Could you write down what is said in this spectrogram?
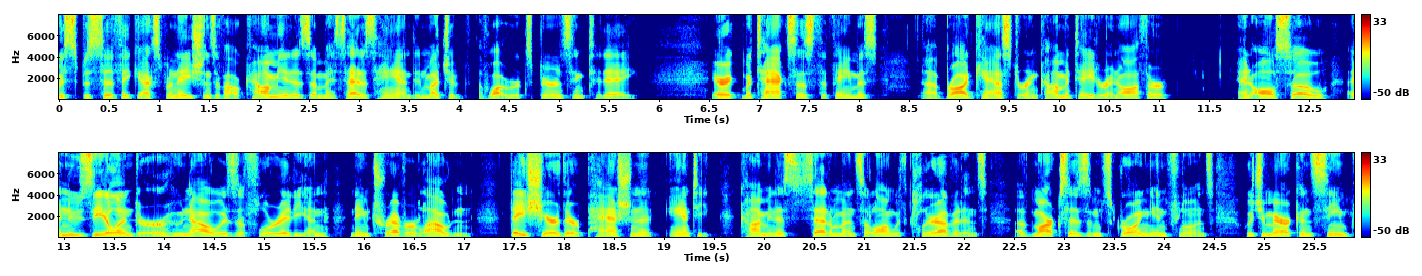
with specific explanations of how communism has had its hand in much of, of what we're experiencing today. Eric Metaxas, the famous uh, broadcaster and commentator and author, and also a New Zealander who now is a Floridian named Trevor Loudon. They share their passionate anti communist sentiments along with clear evidence of Marxism's growing influence, which Americans seem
